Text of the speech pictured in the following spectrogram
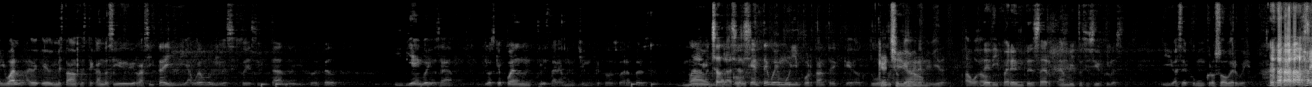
Igual, eh, hoy me estaban festejando así racita y a huevo y les estoy invitando y todo el pedo. Y bien, güey, o sea, los que puedan, sí, estaría muy chingo que todos fueran, pero Ah, muchas gracias. Con gente, güey, muy importante que tuvo Qué mucho chido. que ver en mi vida. A huevo. De diferentes ámbitos y círculos. Y va a ser como un crossover, güey. Sí,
